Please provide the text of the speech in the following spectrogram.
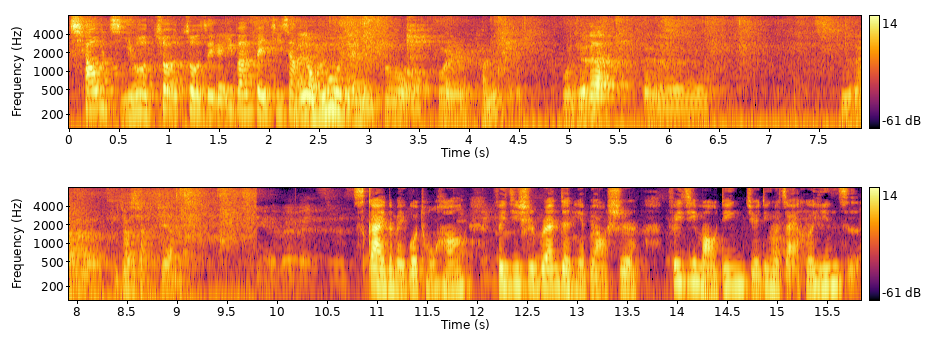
敲击或做做这个，一般飞机上用木件你做会很，我觉得呃，觉得比较少见吧。Sky 的美国同行飞机师 Brandon 也表示，飞机铆钉决定了载荷因子，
